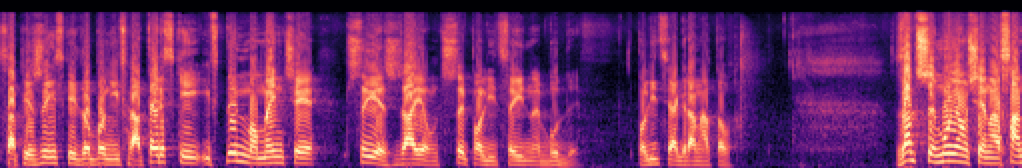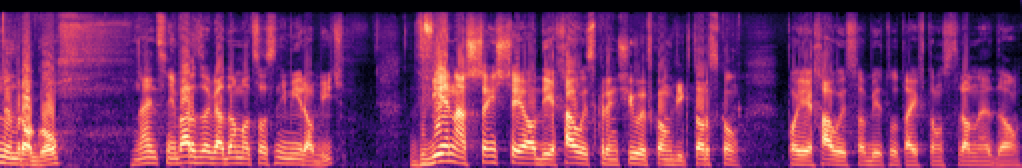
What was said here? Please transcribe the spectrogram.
Sapieżyńskiej do Bonifraterskiej i w tym momencie przyjeżdżają trzy policyjne budy. Policja granatowa. Zatrzymują się na samym rogu, no więc nie bardzo wiadomo, co z nimi robić. Dwie na szczęście odjechały, skręciły w konwiktorską, pojechały sobie tutaj w tą stronę do,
